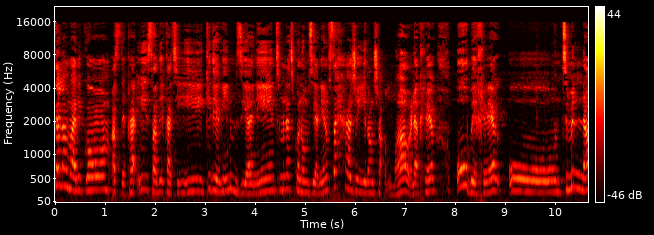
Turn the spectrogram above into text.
السلام عليكم أصدقائي صديقاتي كي دايرين مزيانين نتمنى تكونوا مزيانين وصحه جيدة إن شاء الله وعلى خير وبخير. ونتمنى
